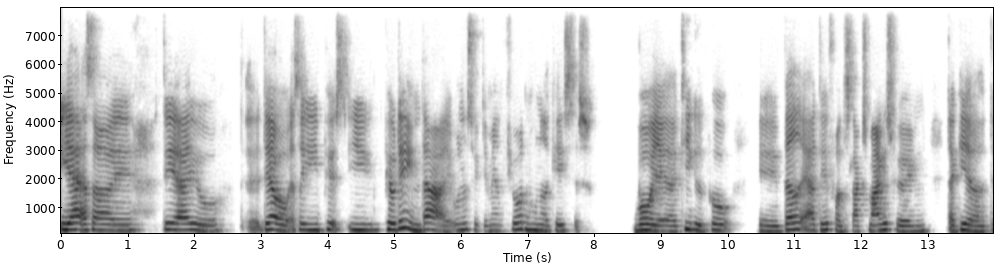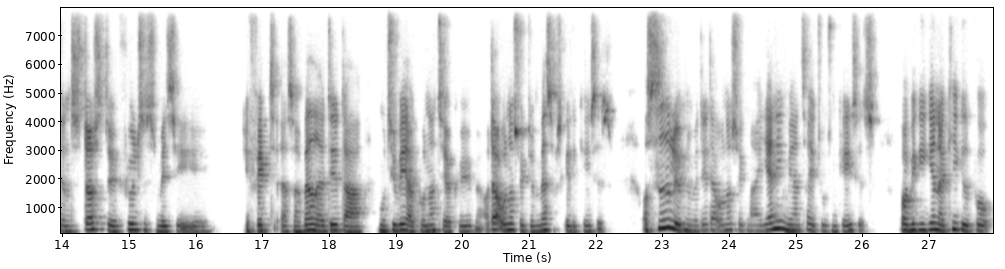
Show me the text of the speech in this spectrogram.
Ja, altså, øh, det er jo, øh, det er jo, altså i, i PUD'en, der øh, undersøgte jeg mere end 1400 cases, hvor jeg kiggede på, øh, hvad er det for en slags markedsføring, der giver den største følelsesmæssige effekt, altså hvad er det, der motiverer kunder til at købe, og der undersøgte jeg en masse forskellige cases. Og sideløbende med det, der undersøgte mig Janni mere end 3000 cases, hvor vi gik ind og kiggede på,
